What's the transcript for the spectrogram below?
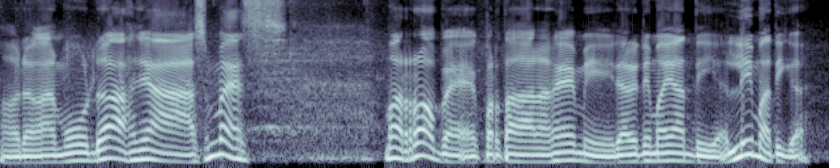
Oh, dengan mudahnya smash merobek pertahanan Hemi dari Dimayanti 5-3.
